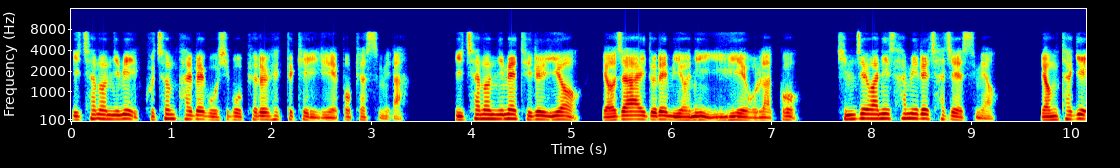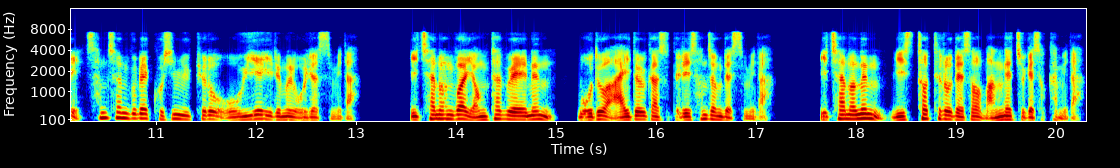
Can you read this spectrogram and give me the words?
이찬원님이 9,855표를 획득해 1위에 뽑혔습니다. 이찬원님의 뒤를 이어 여자 아이돌의 미연이 2위에 올랐고 김재환이 3위를 차지했으며 영탁이 3,996표로 5위에 이름을 올렸습니다. 이찬원과 영탁 외에는 모두 아이돌 가수들이 선정됐습니다. 이찬원은 미스터 트롯에서 막내 쪽에 속합니다.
